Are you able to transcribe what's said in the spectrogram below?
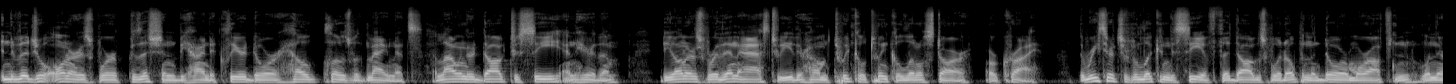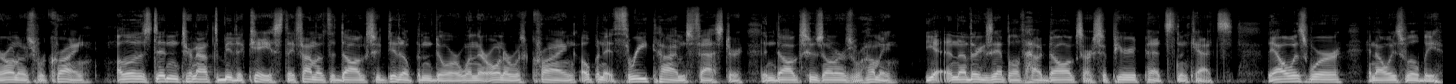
Individual owners were positioned behind a clear door held closed with magnets, allowing their dog to see and hear them. The owners were then asked to either hum Twinkle Twinkle Little Star or cry. The researchers were looking to see if the dogs would open the door more often when their owners were crying. Although this didn't turn out to be the case, they found that the dogs who did open the door when their owner was crying opened it three times faster than dogs whose owners were humming. Yet another example of how dogs are superior pets than cats. They always were and always will be.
